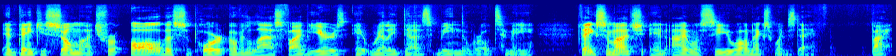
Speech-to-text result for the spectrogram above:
And thank you so much for all the support over the last five years. It really does mean the world to me. Thanks so much, and I will see you all next Wednesday. Bye.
